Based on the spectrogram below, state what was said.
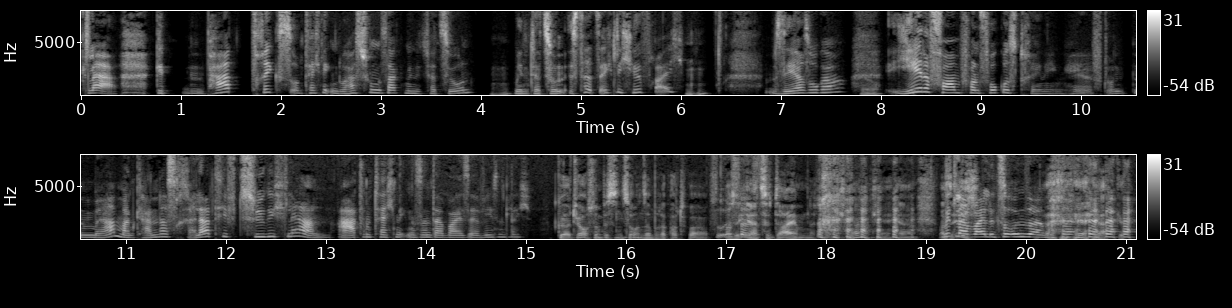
klar. Gibt ein paar Tricks und Techniken. Du hast schon gesagt, Meditation. Mhm. Meditation ist tatsächlich hilfreich. Mhm. Sehr sogar. Ja. Jede Form von Fokustraining hilft. Und ja, man kann das relativ zügig lernen. Atemtechniken sind dabei sehr wesentlich gehört ja auch so ein bisschen zu unserem Repertoire. So also eher das. zu deinem natürlich. Ne? Okay, ja. also Mittlerweile ich, zu unserem. ja,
